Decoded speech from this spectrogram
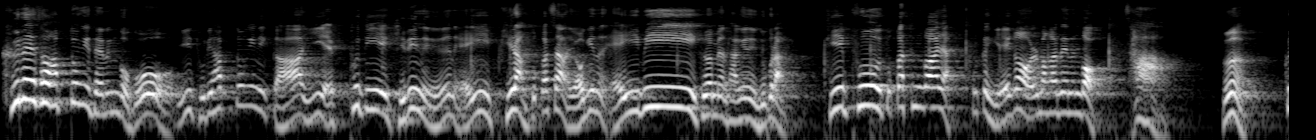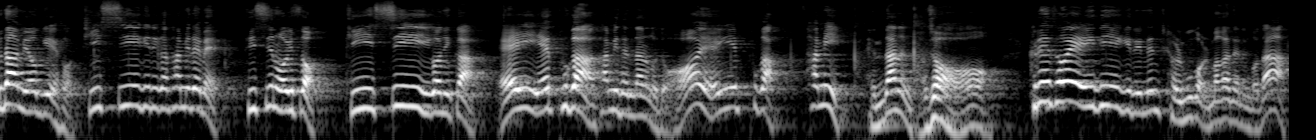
그래서 합동이 되는 거고 이 둘이 합동이니까 이 FD의 길이는 A, B랑 똑같잖아. 여기는 AB 그러면 당연히 누구랑? DF 똑같은 거 아니야. 그러니까 얘가 얼마가 되는 거? 4. 응. 그 다음에 여기에서 DC의 길이가 3이라며. DC는 어디 있어? DC 이거니까 AF가 3이 된다는 거죠. 어, AF가 3이 된다는 거죠. 그래서 AD의 길이는 결국 얼마가 되는 거다?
